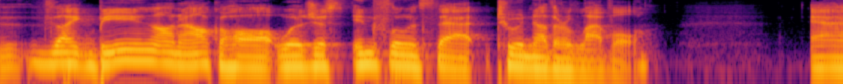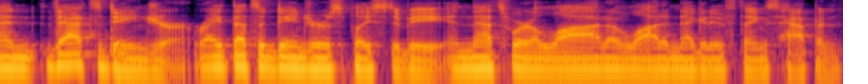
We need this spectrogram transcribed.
Like being on alcohol will just influence that to another level. And that's danger, right? That's a dangerous place to be. And that's where a lot, a lot of negative things happen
